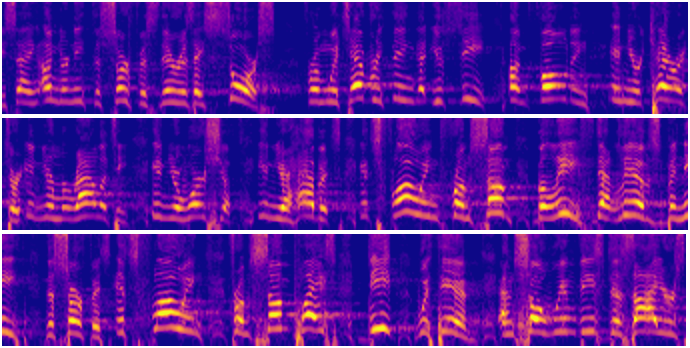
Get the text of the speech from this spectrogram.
He's saying underneath the surface there is a source from which everything that you see unfolding in your character, in your morality, in your worship, in your habits, it's flowing from some belief that lives beneath the surface. It's flowing from some place deep within. And so when these desires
